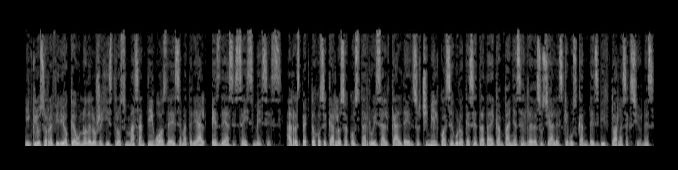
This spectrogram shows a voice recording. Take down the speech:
Incluso refirió que uno de los registros más antiguos de ese material es de hace seis meses. Al respecto, José Carlos Acosta Ruiz, alcalde en Xochimilco, aseguró que se trata de campañas en redes sociales que buscan desvirtuar las acciones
